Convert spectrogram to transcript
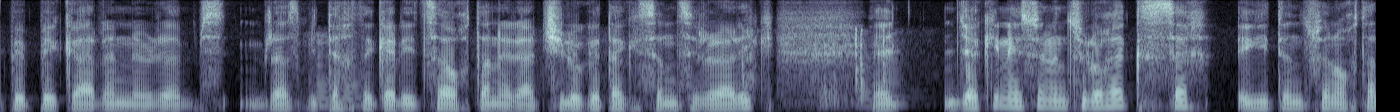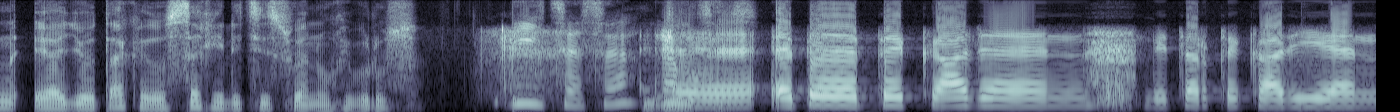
EPPK-aren beraz mhm. bitartekaritza hortan ere atxiloketak izan zirelarik. Mm -hmm. e, jakin nahi zuen entzulorek, zer egiten zuen hortan EAJak edo zer iritzi zuen hori buruz? Bitzaz, eh? E, EPPK-aren bitartekarien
